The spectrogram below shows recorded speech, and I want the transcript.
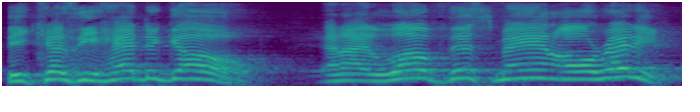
because he had to go. And I love this man already.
